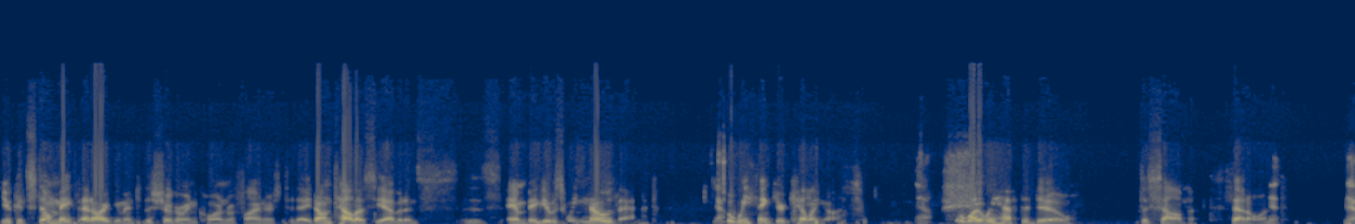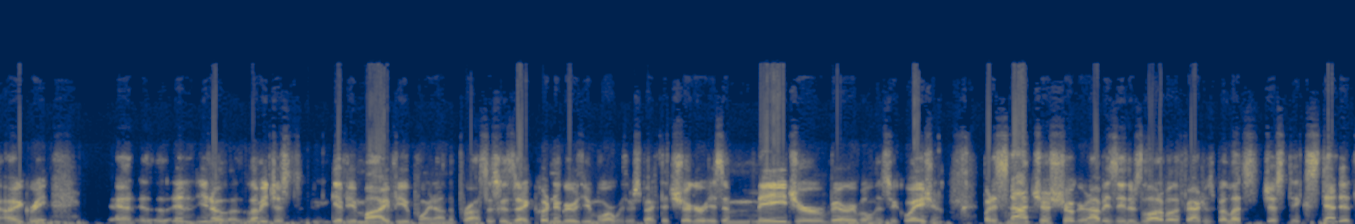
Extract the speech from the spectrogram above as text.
You could still make that argument to the sugar and corn refiners today. Don't tell us the evidence is ambiguous. We know that. Yeah. But we think you're killing us. Yeah. So what do we have to do to solve it, settle it? Yeah, yeah I agree. And, and you know, let me just give you my viewpoint on the process because I couldn't agree with you more with respect that sugar is a major variable in this equation. But it's not just sugar. And obviously, there's a lot of other factors. But let's just extend it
